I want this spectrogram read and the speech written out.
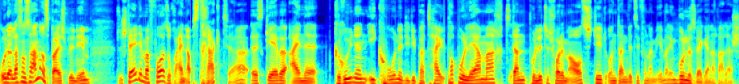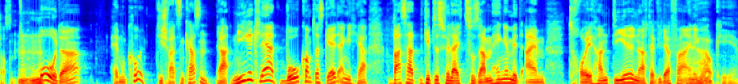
Oder lass uns ein anderes Beispiel nehmen. Stell dir mal vor, so rein abstrakt, ja, es gäbe eine grünen Ikone, die die Partei populär macht, dann politisch vor dem Aus steht und dann wird sie von einem ehemaligen Bundeswehrgeneral erschossen. Oder Helmut Kohl, die schwarzen Kassen. Ja, nie geklärt, wo kommt das Geld eigentlich her? Was hat, gibt es vielleicht Zusammenhänge mit einem Treuhanddeal nach der Wiedervereinigung? Ja, okay.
